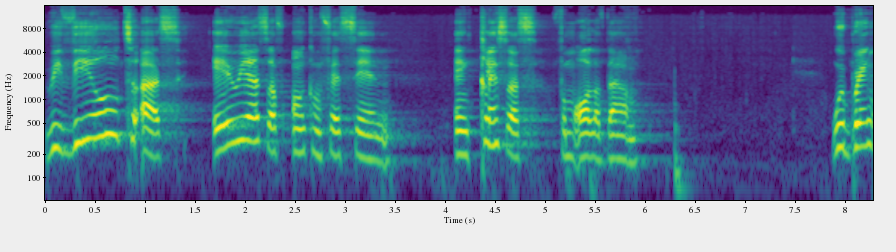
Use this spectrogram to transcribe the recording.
Reveal to us areas of unconfessed sin and cleanse us from all of them. We bring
